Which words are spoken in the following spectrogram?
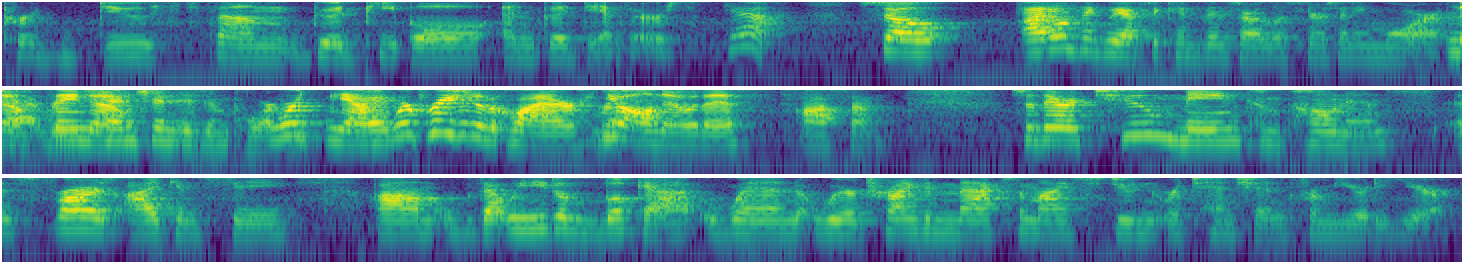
produced some good people and good dancers. Yeah. So I don't think we have to convince our listeners anymore No, that they know. retention is important. We're yeah, right? we're preaching to the choir. You all know this. awesome. So there are two main components, as far as I can see, um, that we need to look at when we're trying to maximize student retention from year to year.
